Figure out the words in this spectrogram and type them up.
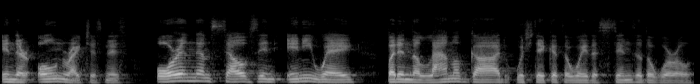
in their own righteousness, or in themselves in any way, but in the Lamb of God, which taketh away the sins of the world.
